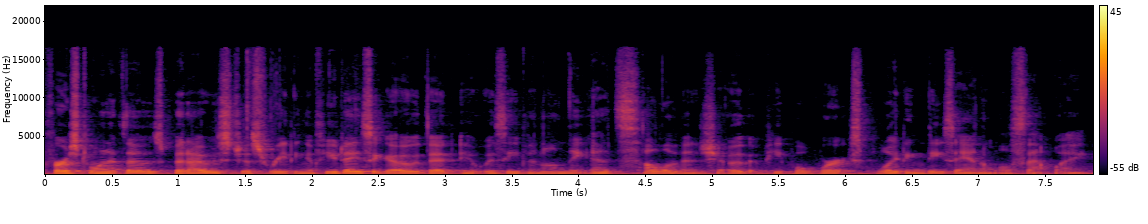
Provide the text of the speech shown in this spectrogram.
first one of those, but I was just reading a few days ago that it was even on the Ed Sullivan show that people were exploiting these animals that way.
